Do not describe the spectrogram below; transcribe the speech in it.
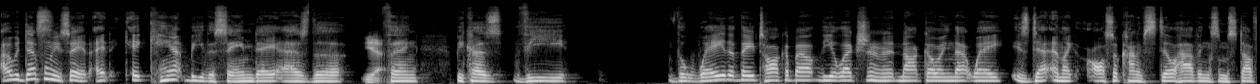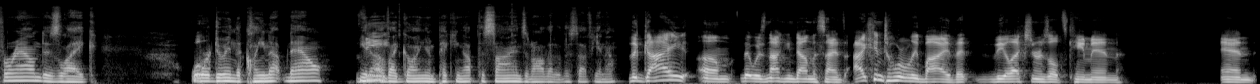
I would definitely say it. it. It can't be the same day as the Yeah. thing because the the way that they talk about the election and it not going that way is de- and like also kind of still having some stuff around is like Well, we're doing the cleanup now. You know, the- of like going and picking up the signs and all that other stuff. You know. The guy um, that was knocking down the signs, I can totally buy that the election results came in and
